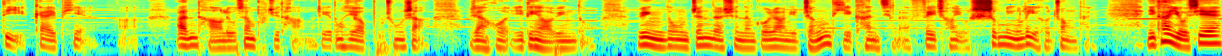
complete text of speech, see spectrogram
D、钙片。啊，氨糖、硫酸葡聚糖这些东西要补充上，然后一定要运动。运动真的是能够让你整体看起来非常有生命力和状态。你看有些，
